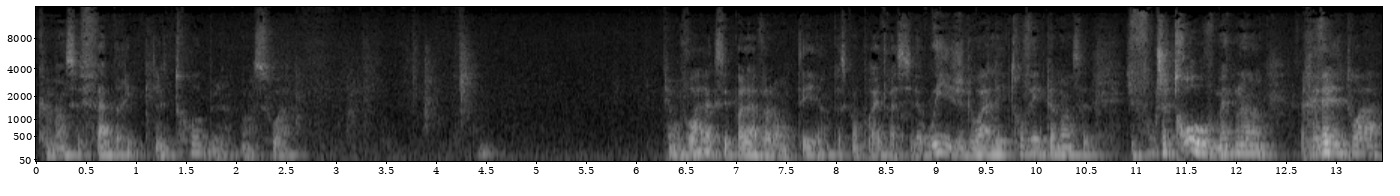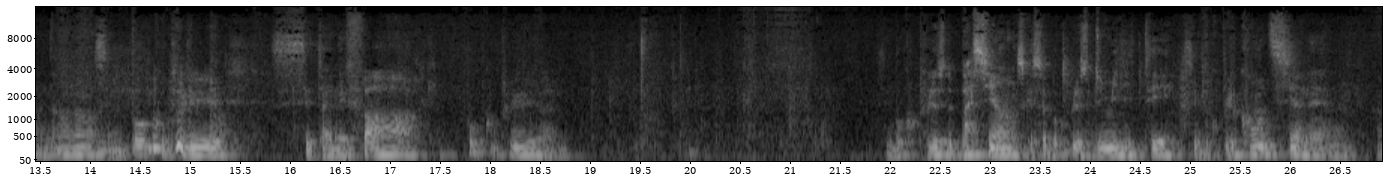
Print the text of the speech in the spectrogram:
comment se fabrique le trouble en soi. Puis on voit là que c'est pas la volonté, hein, parce qu'on pourrait être assis là, oui, je dois aller trouver comment ça. Il faut que je trouve maintenant. Révèle-toi. Non, non, c'est beaucoup plus. C'est un effort qui est beaucoup plus. Euh, c'est beaucoup plus de patience que c'est beaucoup plus d'humilité. C'est beaucoup plus conditionnel. Hein.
